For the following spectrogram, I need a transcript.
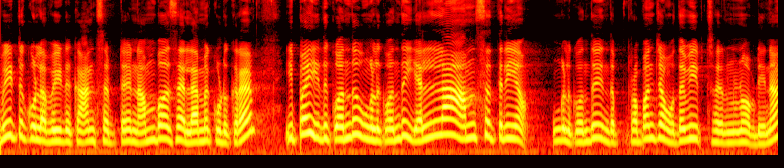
வீட்டுக்குள்ள வீடு கான்செப்ட் நம்பர்ஸ் எல்லாமே கொடுக்குறேன். இப்போ இதுக்கு வந்து உங்களுக்கு வந்து எல்லா அம்சத்துலேயும் உங்களுக்கு வந்து இந்த பிரபஞ்சம் உதவி செய்யணும் அப்படின்னா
